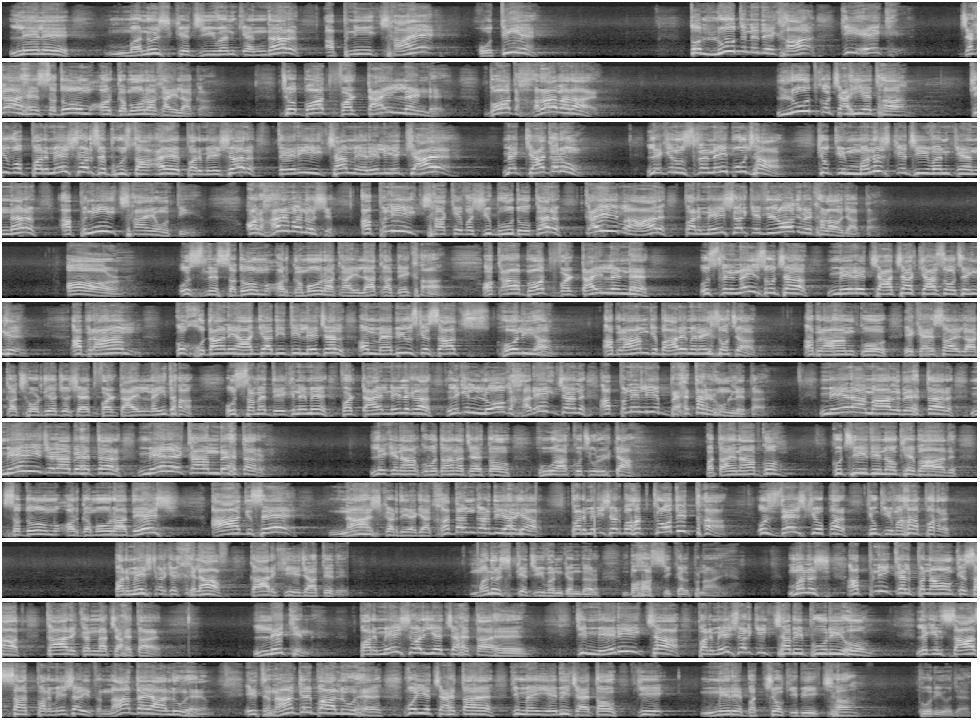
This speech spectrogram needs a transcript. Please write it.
ले ले। मनुष्य के जीवन के अंदर अपनी इच्छाएँ होती हैं। तो लूत ने देखा कि एक जगह है सदोम और गमोरा का इलाका, जो बहुत फर्टाइल लैंड है, बहुत हरा भरा है। लूत को चाहिए था कि वो परमेश्वर से पूछता अय परमेश्वर, तेरी इच्छा मेरे लिए क्या है? मैं क्या करूँ? लेकिन उसने नहीं पूछा, क्योंकि मनुष्य के जीवन के अंदर अपनी इच्छाएँ होती हैं। और हर मनुष्य अपनी इच्छा के वशीभूत होकर कई बार परमेश्वर के विरोध में खड़ा हो जाता है। और उसने सदोम और गमोरा का इलाका देखा और कहा, बहुत फर्टाइल लैंड है। उसने नहीं सोचा, मेरे चाचा क्या सोचेंगे? अब्राहम को खुदा ने आज्ञा दी थी, ले चल। और मैं भी उसके साथ हो लिया। अब्राहम के बारे में नहीं सोचा। अब्राहम को एक ऐसा इलाका छोड़ दिया जो शायद फर्टाइल नहीं था। उस समय देखने में फर्टाइल नहीं लग रहा, लेकिन लोग हर एक जन अपने लिए बेहतर ढूंढ लेता। मेरा माल बेहतर, मेरी जगह बेहतर, मेरे काम बेहतर। लेकिन आपको बताना चाहता हूँ, हुआ कुछ उल्टा। पता है ना आपको? कुछ ही दिनों के बाद सदोम और गमोरा देश आग से नाश कर दिया गया, खत्म कर दिया गया। परमेश्वर बहुत क्रोधित था उस देश के ऊपर, क्योंकि वहाँ पर परमेश्वर के खिलाफ कार्य किए जाते थे। मनुष्य के जीवन के अंदर बहुत सी कल्पनाएँ मनुष्य अपनी कल्पनाओं के साथ कार्य करना चाहता है, लेकिन परमेश्वर यह चाहता है कि मेरी इच्छा, परमेश्वर की इच्छा भी पूरी हो। लेकिन साथ साथ परमेश्वर इतना दयालु है, इतना कृपालु है, वो ये चाहता है कि मैं ये भी चाहता हूँ कि मेरे बच्चों की भी इच्छा पूरी हो जाए।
